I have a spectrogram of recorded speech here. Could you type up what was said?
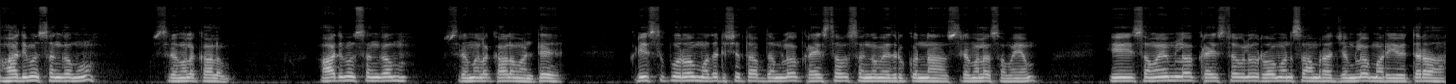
ఆదిమ సంఘము శ్రమల కాలం. ఆదిమ సంఘం శ్రమల కాలం అంటే క్రీస్తుపూర్వం మొదటి శతాబ్దంలో క్రైస్తవ సంఘం ఎదుర్కొన్న శ్రమల సమయం. ఈ సమయంలో క్రైస్తవులు రోమన్ సామ్రాజ్యంలో మరియు ఇతర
